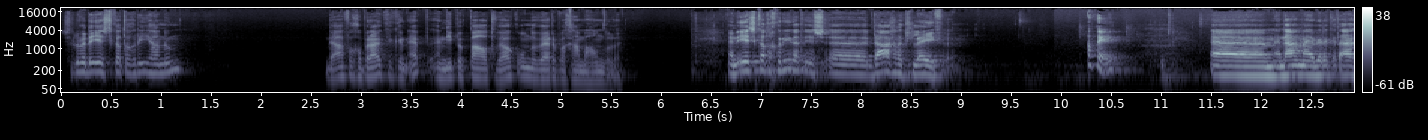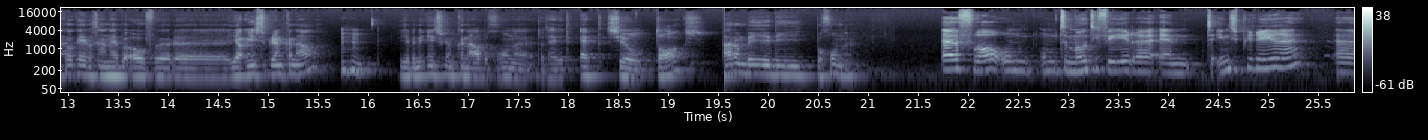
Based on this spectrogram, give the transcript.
Zullen we de eerste categorie gaan doen? Daarvoor gebruik ik een app en die bepaalt welk onderwerp we gaan behandelen. En de eerste categorie, dat is eh, dagelijks leven. Oké. Ehm, en daarmee wil ik het eigenlijk ook even gaan hebben over eh, jouw Instagram-kanaal. Mhm. Je bent een Instagram-kanaal begonnen, dat heet @siltalks. Waarom ben je die begonnen? Eh, vooral om, om te motiveren en te inspireren. Eh,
